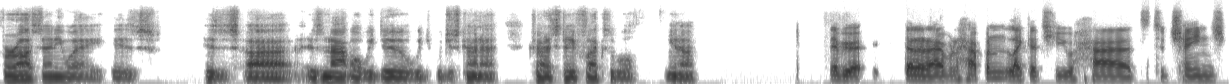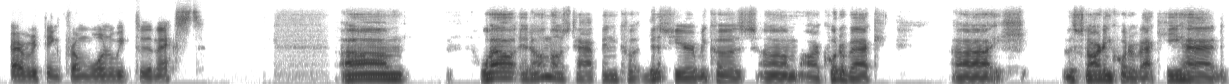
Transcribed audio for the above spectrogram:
for us anyway, is is uh is not what we do. We we just kind of try to stay flexible, you know. Have you that ever happened? Like that you had to change everything from one week to the next? Um, well, it almost happened this year because um, our quarterback, uh, he, the starting quarterback, he had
